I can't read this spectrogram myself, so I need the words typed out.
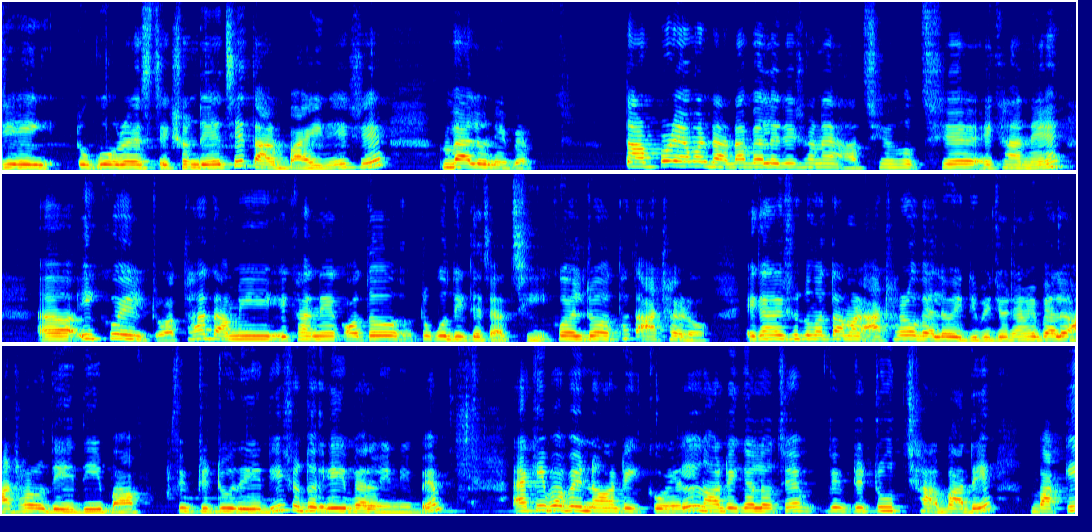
যেইটুকু রেস্ট্রিকশন দিয়েছি, তার বাইরে সে ভ্যালু নেবে। তারপরে আমার ডাটা ভ্যালিডেশনে আছে হচ্ছে এখানে ইকুয়েল টু অর্থাৎ আমি এখানে কতটুকু দিতে চাচ্ছি? ইকুয়েল টু অর্থাৎ আঠারো। এখানে শুধুমাত্র আমার আঠারো ভ্যালুই দিবে। যদি আমি ভ্যালু আঠারো দিয়ে দিই বা ফিফটি টু দিয়ে দিই, শুধু এই ভ্যালুই নিবে। একইভাবে নট ইকুয়েল নট ইকুয়েল হচ্ছে ফিফটি টু বাদে বাকি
